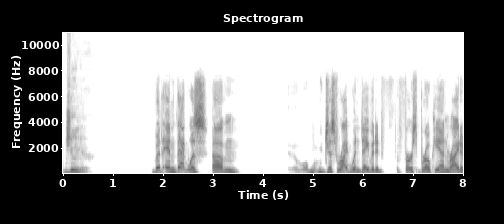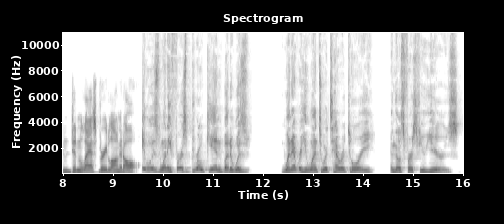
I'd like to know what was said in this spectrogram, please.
junior. But and that was um just right when David had first broke in, right, and didn't last very long at all. It was when he first broke in, but it was whenever he went to a territory in those first few years.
